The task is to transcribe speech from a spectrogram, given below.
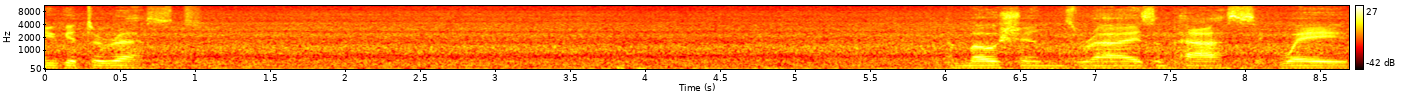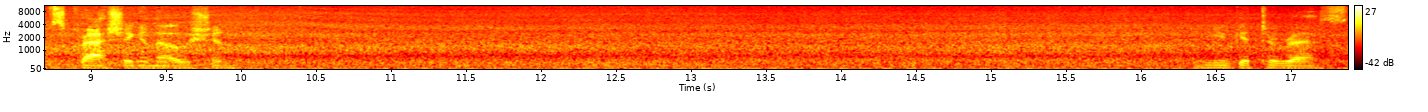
You get to rest. Emotions rise and pass like waves crashing in the ocean. And you get to rest.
